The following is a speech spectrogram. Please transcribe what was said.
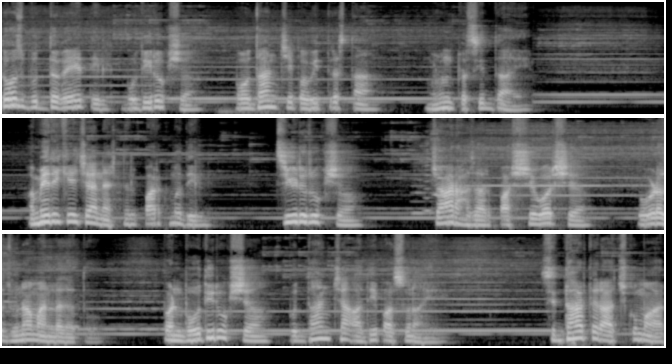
तोच बुद्धगयेतील बोधिवृक्ष बौद्धांचे पवित्र स्थान म्हणून प्रसिद्ध आहे. अमेरिकेच्या नॅशनल पार्कमधील चीड वृक्ष चार हजार पाचशे वर्ष एवढा जुना मानला जातो. पण बोधिवृक्ष बुद्धांच्या आधीपासून आहे. सिद्धार्थ राजकुमार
